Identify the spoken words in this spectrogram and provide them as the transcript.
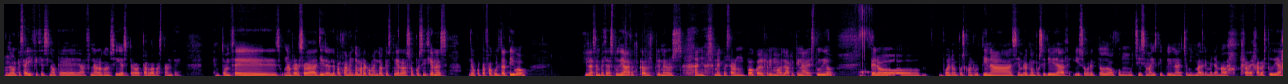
no que sea difícil, sino que al final lo consigues, pero tarda bastante. Entonces, una profesora de allí del departamento me recomendó que estudiara las oposiciones de cuerpo facultativo y las empecé a estudiar. Claro, los primeros años me costaron un poco el ritmo de la rutina de estudio, pero bueno, pues con rutina, siempre con positividad y sobre todo con muchísima disciplina. De hecho, mi madre me llamaba para dejar de estudiar,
